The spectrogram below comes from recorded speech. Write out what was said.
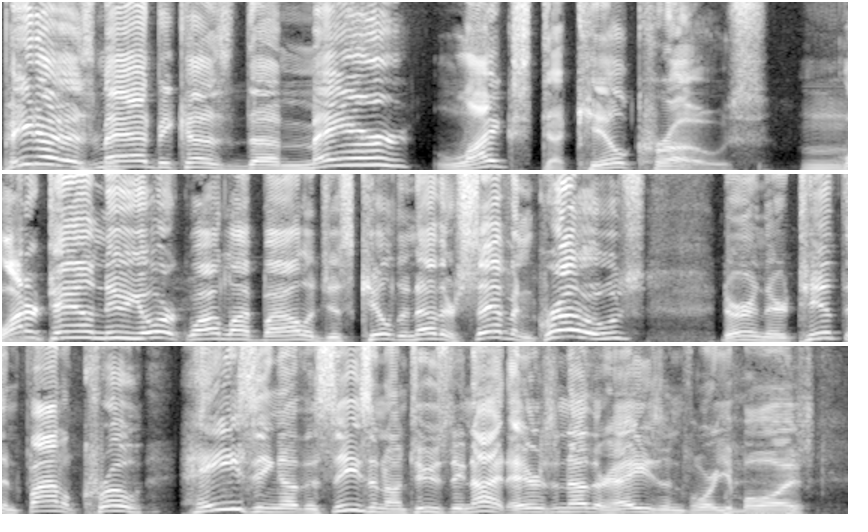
PETA is mad because the mayor likes to kill crows. Watertown, New York wildlife biologists killed another seven crows during their 10th and final crow hazing of the season on Tuesday night. There's another hazing for you, boys.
